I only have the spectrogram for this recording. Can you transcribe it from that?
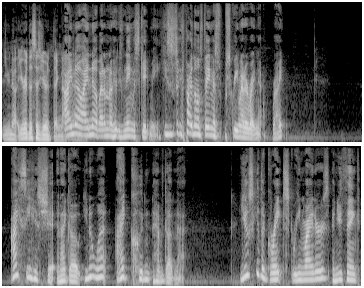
You know, you're. This is your thing now. I know. I know, but I don't know. His name escaped me. He's, he's probably the most famous screenwriter right now, right? I see his shit and I go, you know what? I couldn't have done that. You see the great screenwriters and you think,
